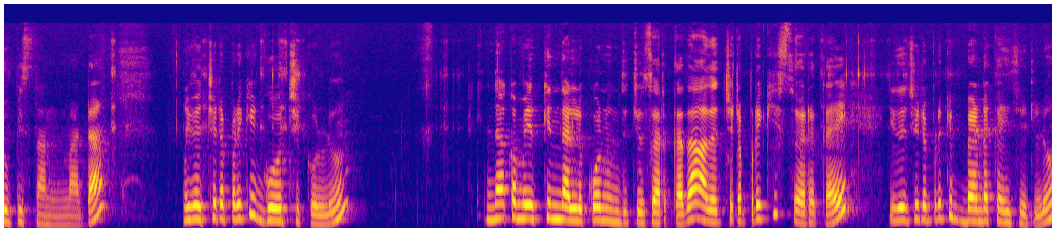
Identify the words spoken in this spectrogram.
చూపిస్తాను అనమాట ఇవి వచ్చేటప్పటికి గోర్చికొళ్ళు. ఇందాక మీరు కింద అల్లుకొని ఉంది చూసారు కదా అది వచ్చేటప్పటికి సొరకాయ ఇది వచ్చేటప్పటికి బెండకాయ చెట్లు.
